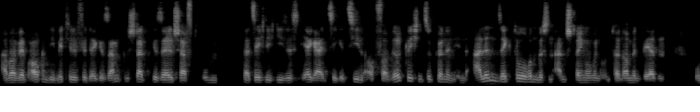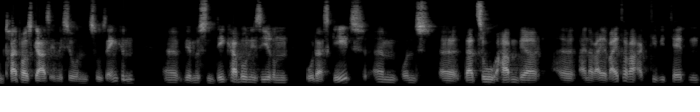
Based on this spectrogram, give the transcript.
Aber wir brauchen die Mithilfe der gesamten Stadtgesellschaft, um tatsächlich dieses ehrgeizige Ziel auch verwirklichen zu können. In allen Sektoren müssen Anstrengungen unternommen werden, um Treibhausgasemissionen zu senken. Äh, wir müssen dekarbonisieren, wo das geht. Ähm, und äh, dazu haben wir äh, eine Reihe weiterer Aktivitäten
